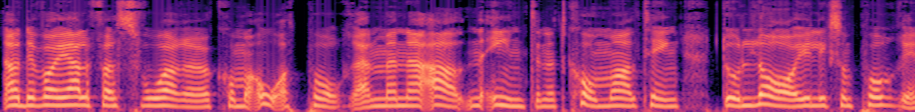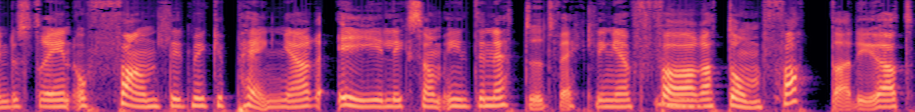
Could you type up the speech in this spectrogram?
ja det var i alla fall svårare att komma åt porren men när, all, när internet kom och allting då la ju liksom porrindustrin ofantligt mycket pengar i liksom internetutvecklingen för Mm. att de fattade ju att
